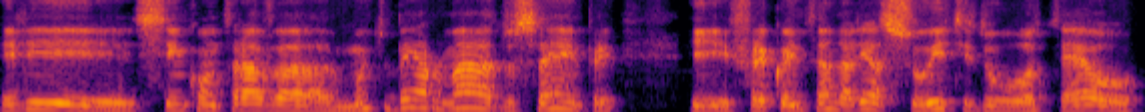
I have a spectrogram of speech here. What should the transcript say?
ele se encontrava muito bem armado sempre e frequentando ali a suíte do hotel,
